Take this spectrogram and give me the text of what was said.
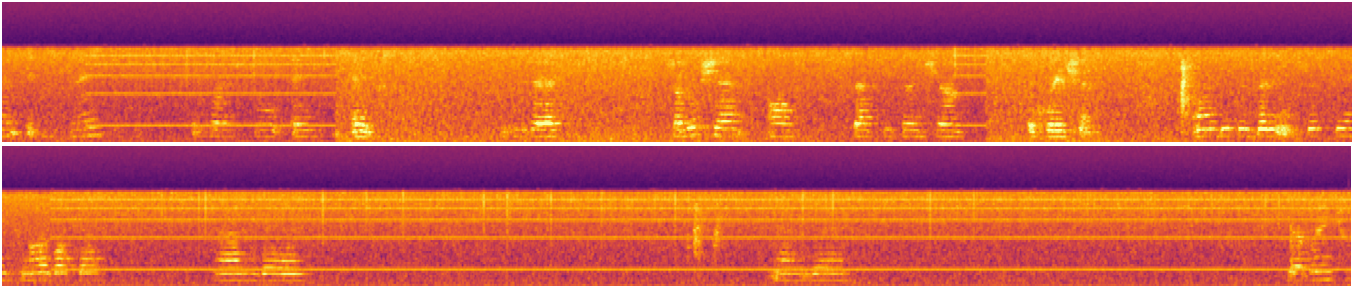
x3 equals to 8x. It is a solution of that differential equation. And this is very interesting to know about that. And uh, and uh, we are going to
